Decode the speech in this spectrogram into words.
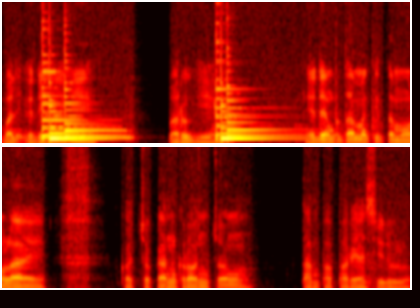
balik ke D lagi baru G. Jadi yang pertama kita mulai kocokkan keroncong tanpa variasi dulu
